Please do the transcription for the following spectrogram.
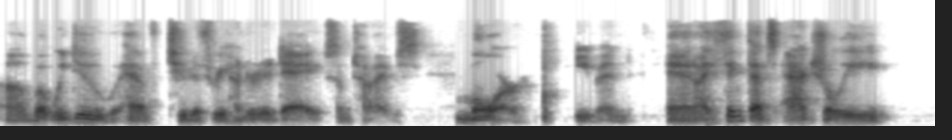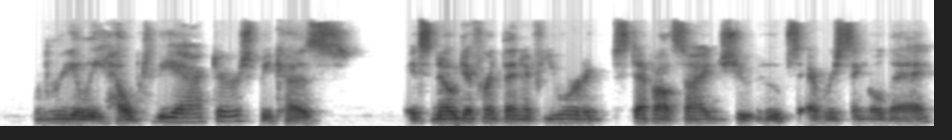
Um, but we do have two to 300 a day sometimes more even. And i think that's actually really helped the actors because it's no different than if you were to step outside and shoot hoops every single day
